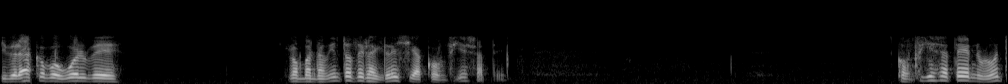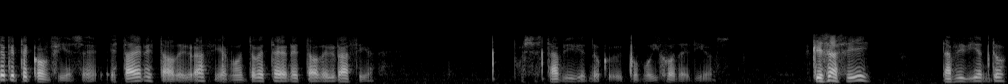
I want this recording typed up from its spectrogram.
y verás cómo vuelve los mandamientos de la iglesia, confiésate. Confiésate en el momento que te confieses, estás en estado de gracia, en el momento que estés en estado de gracia, pues estás viviendo como hijo de Dios. Que es así, estás viviendo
